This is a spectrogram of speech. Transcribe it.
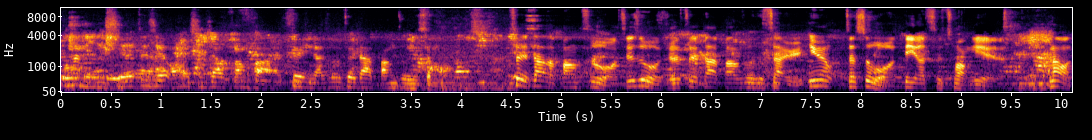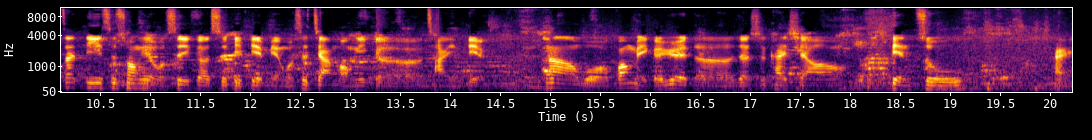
那你学这些网络营销方法，对你来说最大的帮助是什么？最大的帮助哦，其实我觉得最大的帮助是在于，因为这是我第二次创业了，那我在第一次创业，我是一个实体店面，我是加盟一个茶饮店。那我光每个月的人事开销、店租，哎，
